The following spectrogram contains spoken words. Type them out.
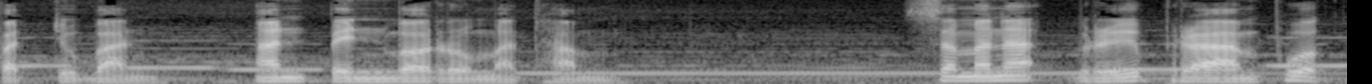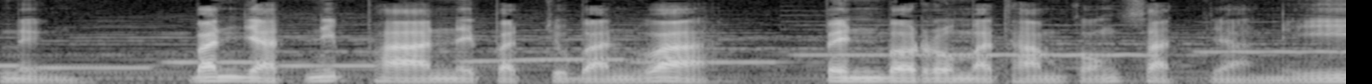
ปัจจุบันอันเป็นบรมธรรม สมณะหรือพรามพวกหนึ่ง บัญญัตินิพพานในปัจจุบันว่าเป็นบรมธรรมของสัตว์อย่างนี้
